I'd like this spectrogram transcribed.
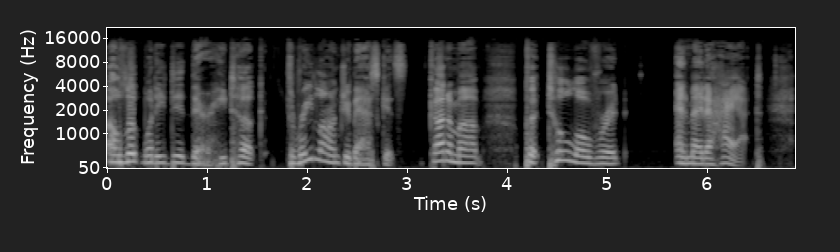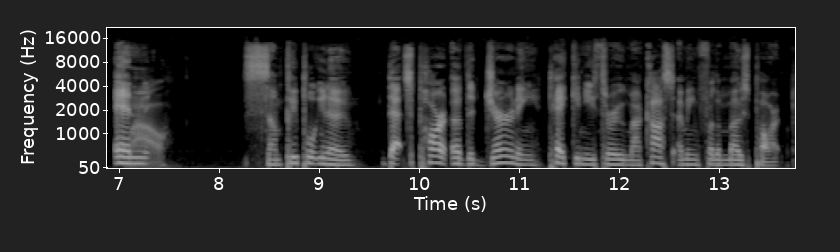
Oh, look what he did there. He took three laundry baskets, cut them up, put tulle over it, and made a hat. And Wow. some people, you know, that's part of the journey taking you through my costume. I mean, for the most part. I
